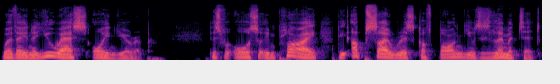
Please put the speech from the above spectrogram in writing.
whether in the US or in Europe. This would also imply the upside risk of bond yields is limited.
